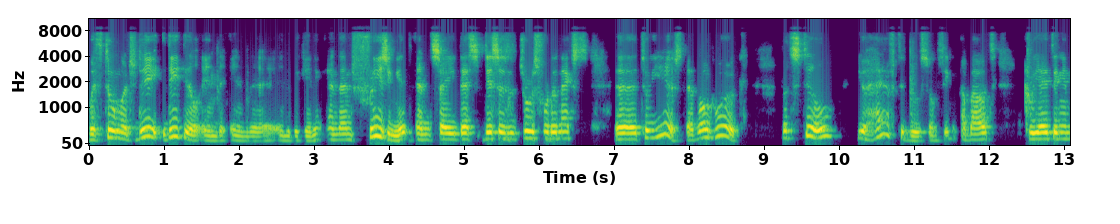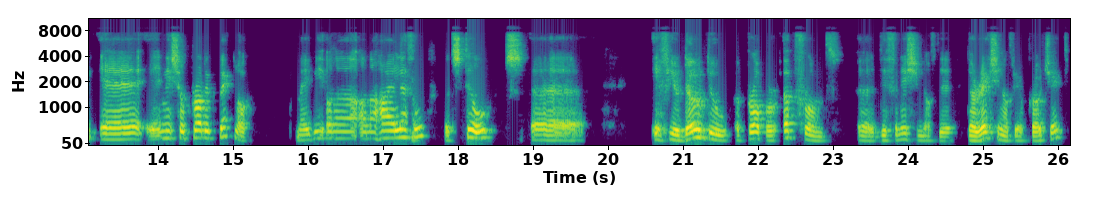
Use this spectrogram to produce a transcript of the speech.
with too much de detail in the in the in the beginning and then freezing it and say this this is the truth for the next uh, two years. That won't work. But still you have to do something about creating an uh, initial product backlog maybe on a on a high level. But still uh, if you don't do a proper upfront uh, definition of the direction of your project,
